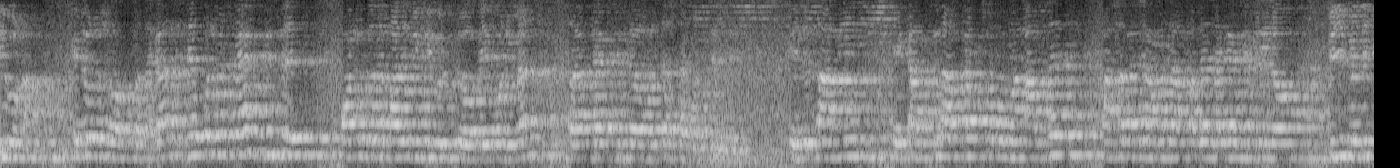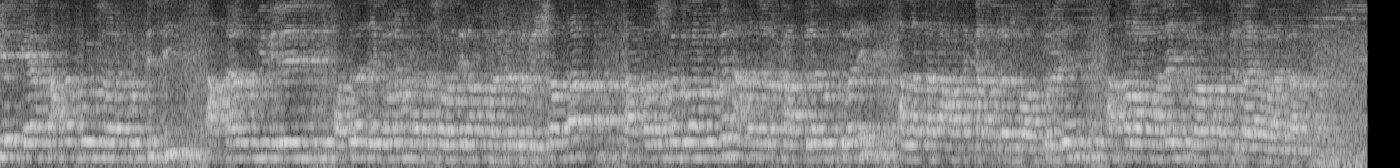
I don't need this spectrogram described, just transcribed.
দিব না। এটা হলো সহজ কথা। কারণ যে পরিমাণ ট্যাক্স দিছে, অনেকজনের বাড়ি বিক্রি করতে হবে এই পরিমাণ, তারা ট্যাক্স দিতে আমরা চেষ্টা করতেছি। এই জন্য আমি এই কাজগুলো আপনার চলমান আছে। পাশাপাশি আমাদের আপনাদের এলাকায় বিভিন্ন প্রি মেডিকেল ক্যাম্প আমরা পরিচালনা করতেছি। আপনারা রুগী দিলেন, অথবা যে কোনো আমরা সবাই দিলাম, সহযোগিতা করব ইনশাআল্লাহ। আপনারা সবাই দোয়া করবেন, আমরা যেন কাজগুলো করতে পারি। আল্লাহ তাআলা আমাদের কাজগুলো সহজ করে দেন। আসসালামু আলাইকুম রাহমাতুল্লাহি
